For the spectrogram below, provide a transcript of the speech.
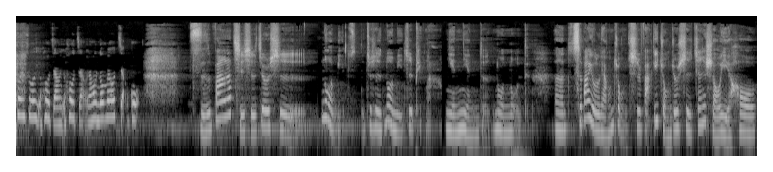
推说以后讲以后讲，然后你都没有讲过。糍粑其实就是糯米，就是糯米制品嘛，黏黏的、糯糯的。嗯，糍粑有两种吃法，一种就是蒸熟以后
